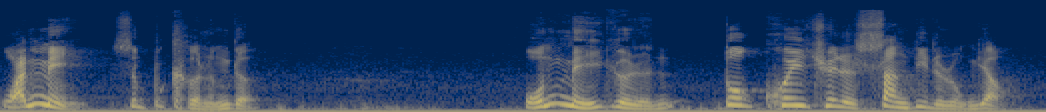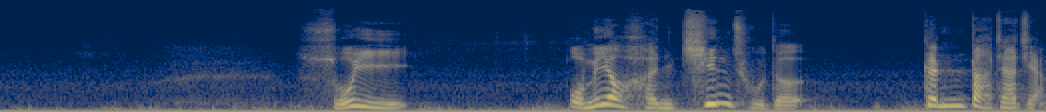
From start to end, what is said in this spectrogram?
完美是不可能的。我们每一个人都亏缺了上帝的荣耀，所以我们要很清楚的跟大家讲，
